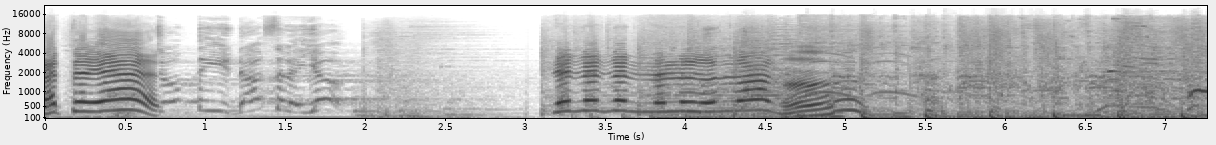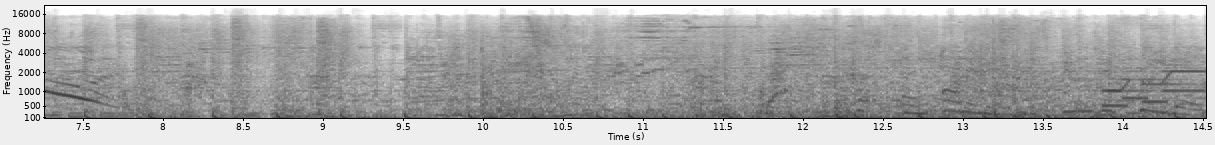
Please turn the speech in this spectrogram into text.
แบตเตอรี่โจมตีดักสเลเยอร์เล่นเล่นเล่นเล่นเล่นเล่น An enemy has been defeated.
